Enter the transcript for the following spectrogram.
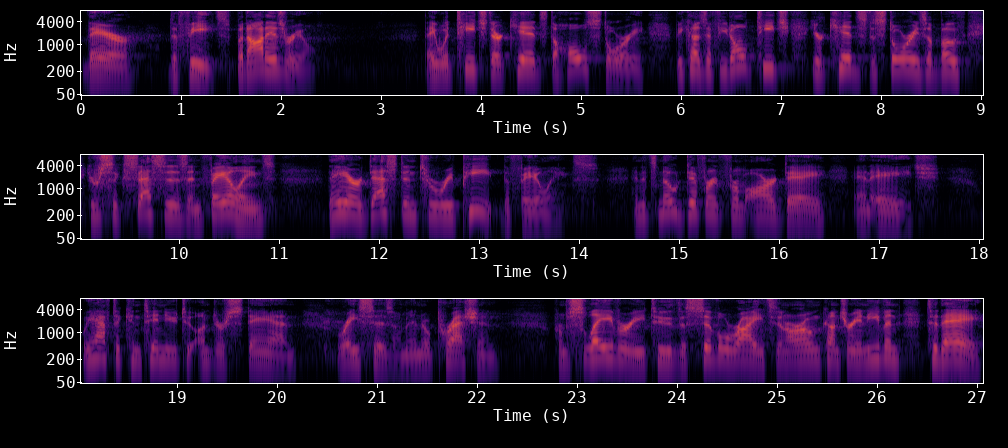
their defeats, but not Israel. They would teach their kids the whole story because if you don't teach your kids the stories of both your successes and failings, they are destined to repeat the failings. And it's no different from our day and age. We have to continue to understand racism and oppression, from slavery to the civil rights in our own country, and even today,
